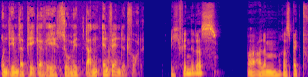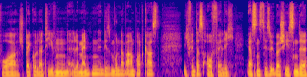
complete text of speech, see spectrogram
und dem der Pkw somit dann entwendet wurde. Ich finde das bei allem Respekt vor spekulativen Elementen in diesem wunderbaren Podcast. Ich finde das auffällig. Erstens diese überschießende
